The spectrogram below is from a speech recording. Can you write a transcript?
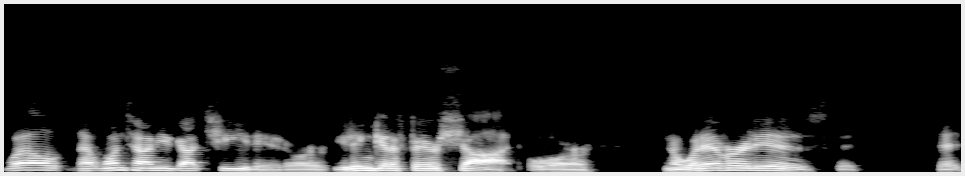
well, that one time you got cheated, or you didn't get a fair shot, or you know, whatever it is that that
